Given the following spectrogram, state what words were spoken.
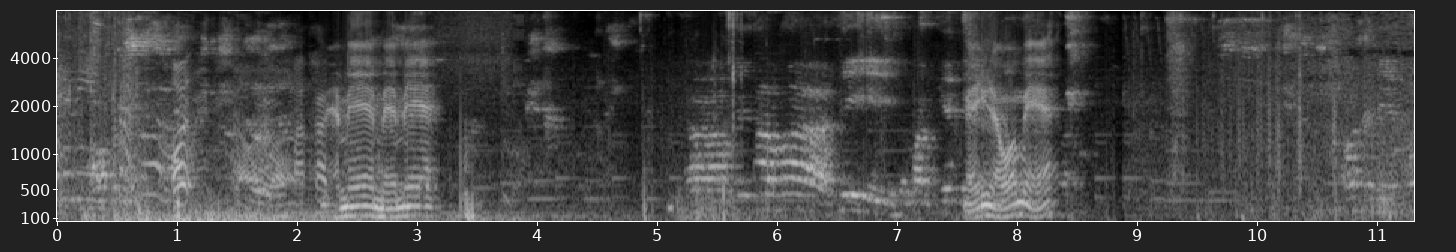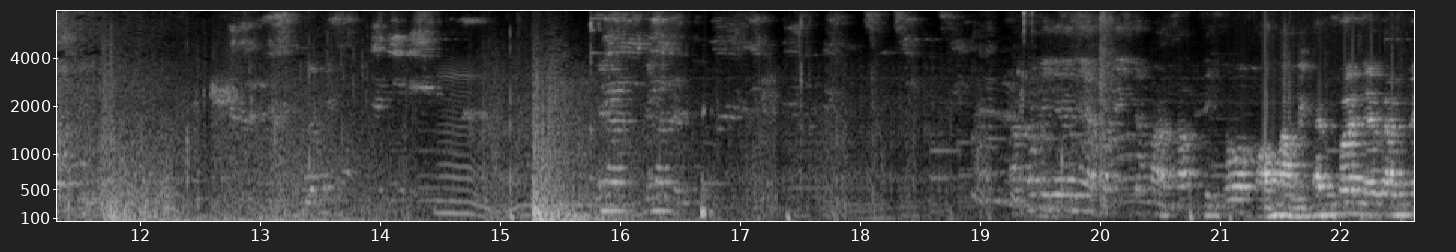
Enemy in sight. โอ้ยโอ้โหมากัดแม่แม่แม่แม่ ไม่ทราบว่าที่สมาร์เก็ตแม่อยู่ไหนวะแม่เขาจะเรียนว่าสิ่งอืมไม่น่าไม่น่ามันก็ไม่เยอะเนี่ยพอดีจังหวะทรัพย์สินก็ขอมาเหมือนกันเพื่อนเดียวกันเว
